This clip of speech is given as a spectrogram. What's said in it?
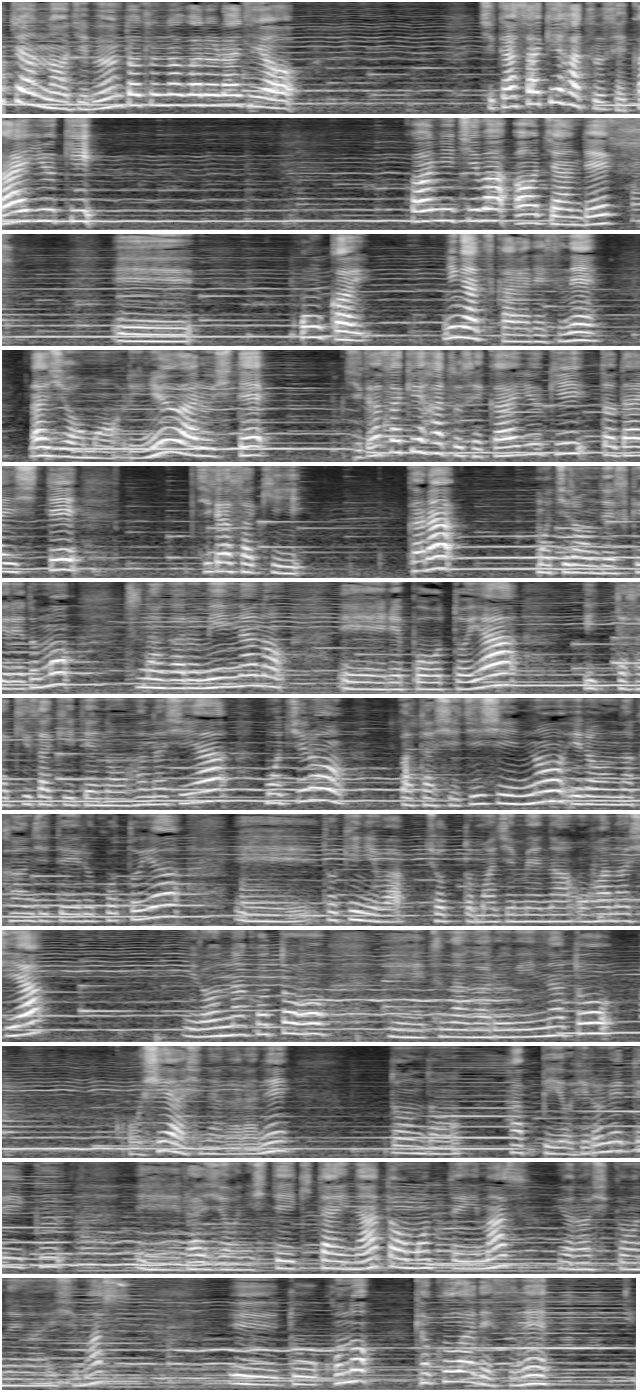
おーちゃんの自分とつながるラジオ。茅ヶ崎発世界行き。こんにちはおーちゃんです。えー、今回2月からですねラジオもリニューアルして茅ヶ崎発世界行きと題して茅ヶ崎からもちろんですけれどもつながるみんなの、えー、レポートや行った先々でのお話やもちろん私自身のいろんな感じていることや、えー、時にはちょっと真面目なお話やいろんなことを、えー、つながるみんなとこうシェアしながらねどんどんハッピーを広げていく、えー、ラジオにしていきたいなと思っています。よろしくお願いします。えーと、この曲はですね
